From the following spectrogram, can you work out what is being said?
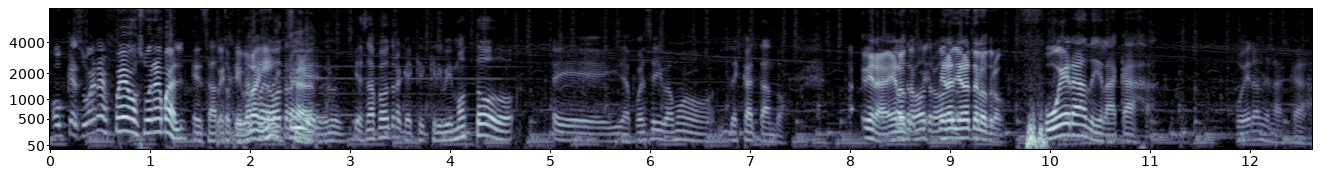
aunque suene feo, suene mal. Exacto, pues que esa escríbelo fue, ahí. otra, que- esa fue otra, que es que escribimos todo eh, y después sí íbamos descartando. Mira, el Otro, otro, otro, mira, otro. el otro. Fuera de la caja. Fuera de la caja.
